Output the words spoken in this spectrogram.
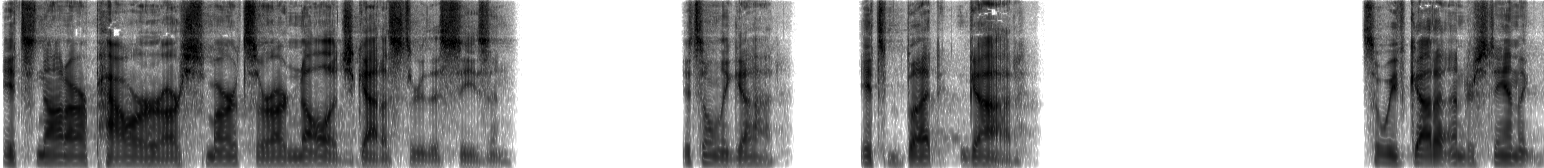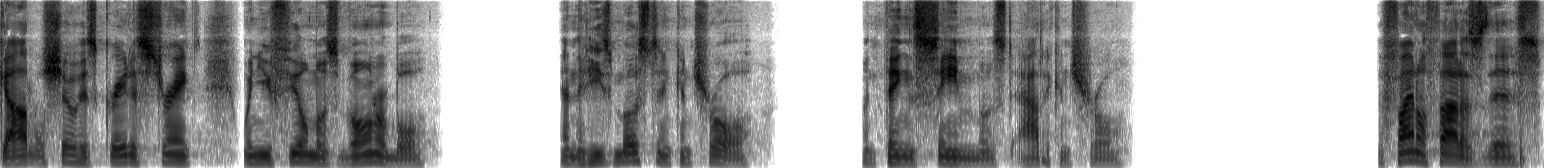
it's not our power or our smarts or our knowledge got us through this season. It's only God. It's but God. So we've got to understand that God will show his greatest strength when you feel most vulnerable and that he's most in control when things seem most out of control. The final thought is this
